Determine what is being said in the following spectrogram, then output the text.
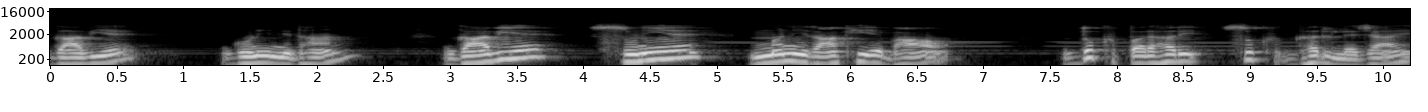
गाविये गुणी निधान गाविये सुनिए मनी राखिए भाव, दुख परहरी, सुख घर ले जाए।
